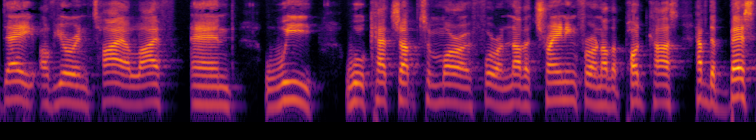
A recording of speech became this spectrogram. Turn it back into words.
day of your entire life. And we We'll catch up tomorrow for another training, for another podcast. Have the best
